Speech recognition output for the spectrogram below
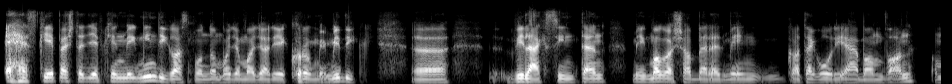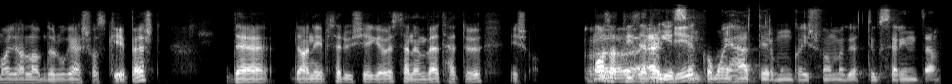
Ehhez képest egyébként még mindig azt mondom, hogy a magyar jégkorong még mindig uh, világszinten még magasabb eredmény kategóriában van a magyar labdarúgáshoz képest, de, de a népszerűsége össze nem vethető, és az a 11 Egészen év... komoly háttérmunka is van mögöttük szerintem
